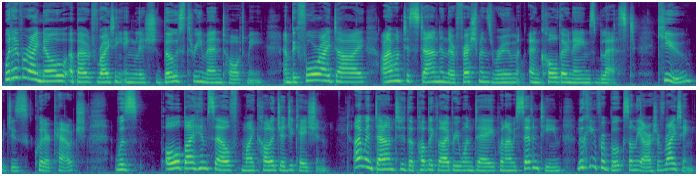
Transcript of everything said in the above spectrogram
Whatever I know about writing English, those three men taught me, and before I die, I want to stand in their freshman's room and call their names blessed. Q, which is Quiller Couch, was all by himself my college education. I went down to the public library one day when I was 17 looking for books on the art of writing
